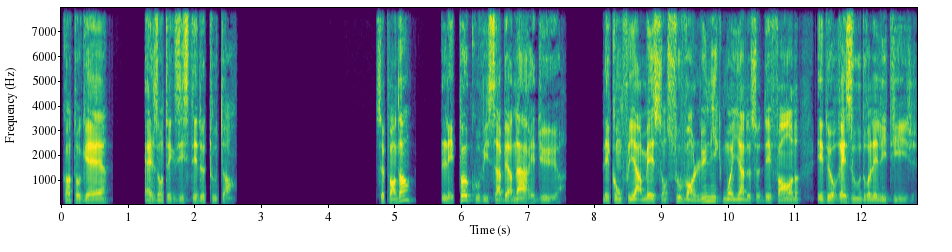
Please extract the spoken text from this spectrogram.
Quant aux guerres, elles ont existé de tout temps. Cependant, l'époque où vit Saint Bernard est dure. Les conflits armés sont souvent l'unique moyen de se défendre et de résoudre les litiges.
